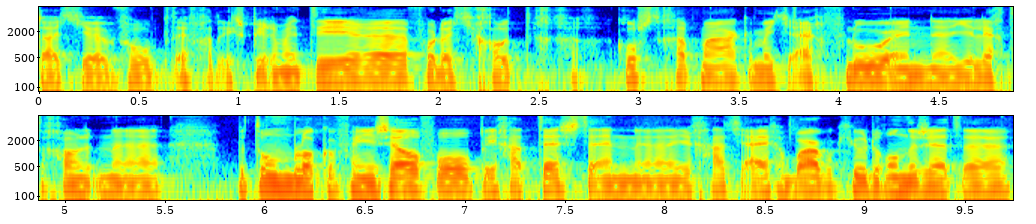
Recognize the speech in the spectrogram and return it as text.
dat je bijvoorbeeld even gaat experimenteren voordat je grote kosten gaat maken met je eigen vloer. En eh, je legt er gewoon eh, betonblokken van jezelf op. Je gaat testen en eh, je gaat je eigen barbecue eronder zetten.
